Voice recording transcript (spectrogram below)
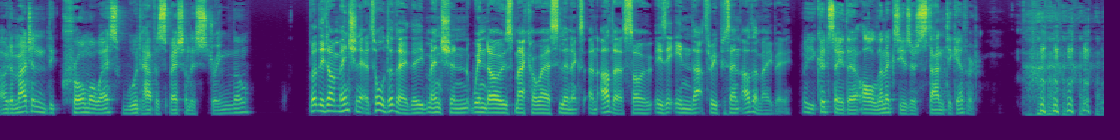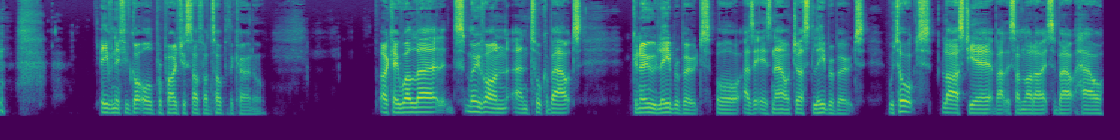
I would imagine the Chrome OS would have a specialist string though. But they don't mention it at all, do they? They mention Windows, Mac OS, Linux, and other. So is it in that 3% other, maybe? Well, you could say that all Linux users stand together. Even if you've got all proprietary stuff on top of the kernel. Okay, well, uh, let's move on and talk about GNU LibreBoot, or as it is now, just LibreBoot. We talked last year about this on Luddites about how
